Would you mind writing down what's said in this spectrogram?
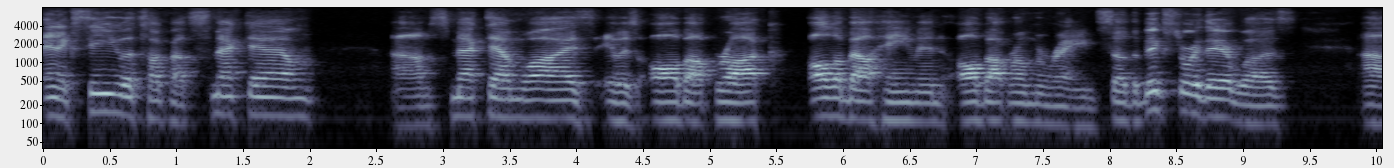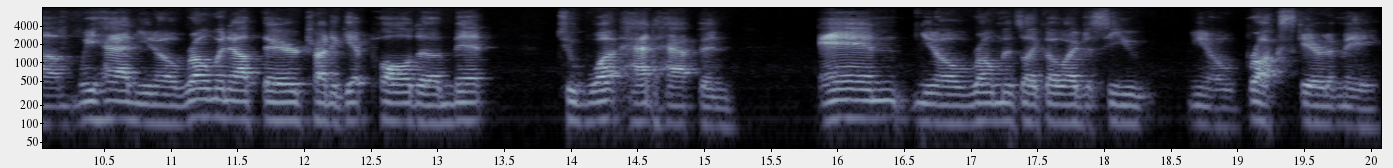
NXT. Let's talk about SmackDown. Um, SmackDown wise, it was all about Brock, all about Heyman, all about Roman Reigns. So the big story there was um, we had, you know, Roman out there trying to get Paul to admit to what had happened. And, you know, Roman's like, oh, I just see you, you know, Brock's scared of me.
